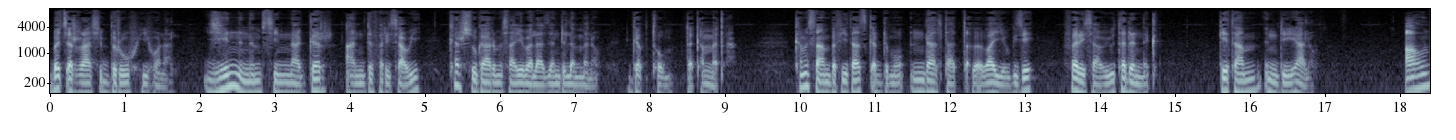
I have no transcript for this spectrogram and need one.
በጭራሽ ብሩህ ይሆናል። ይህንንም ሲናገር አንድ ፈሪሳዊ ከእርሱ ጋር ምሳ ይበላ ዘንድ ለመነው ገብቶም ተቀመጠ። ከምሳም በፊት አስቀድሞ እንዳልታጠበ ባየው ጊዜ ፈሪሳዊው ተደነቀ። ጌታም እንዲህ አለው አሁን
